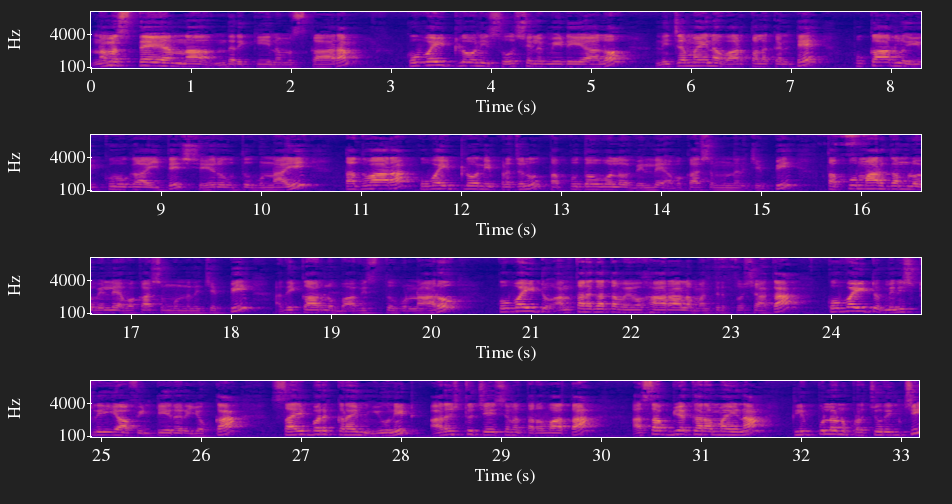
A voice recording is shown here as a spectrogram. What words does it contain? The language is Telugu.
నమస్తే అన్న అందరికీ నమస్కారం. కువైట్లోని సోషల్ మీడియాలో నిజమైన వార్తల కంటే పుకార్లు ఎక్కువగా అయితే షేర్ అవుతూ ఉన్నాయి. తద్వారా కువైట్లోని ప్రజలు తప్పుదోవలో వెళ్ళే అవకాశం ఉందని చెప్పి తప్పు మార్గంలో వెళ్ళే అవకాశం ఉందని చెప్పి అధికారులు భావిస్తూ ఉన్నారు. కువైట్ అంతర్గత వ్యవహారాల మంత్రిత్వ శాఖ కువైట్ మినిస్ట్రీ ఆఫ్ ఇంటీరియర్ యొక్క సైబర్ క్రైమ్ యూనిట్ అరెస్టు చేసిన తర్వాత అసభ్యకరమైన క్లిప్పులను ప్రచురించి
